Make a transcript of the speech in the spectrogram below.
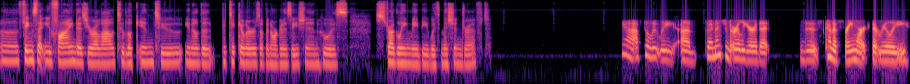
uh, things that you find as you're allowed to look into, you know, the particulars of an organization who is struggling maybe with mission drift? Yeah, absolutely. Um, so I mentioned earlier that this kind of framework that really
